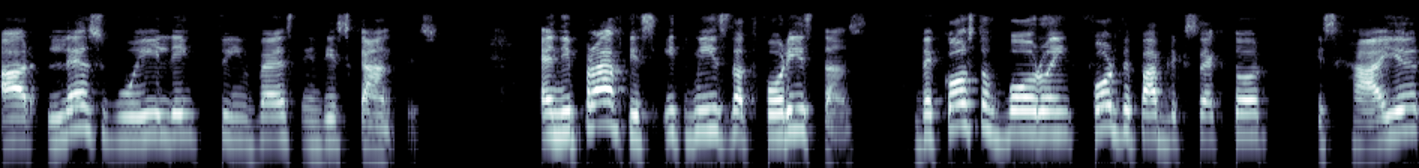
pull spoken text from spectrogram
are less willing to invest in these countries. And in practice, it means that, for instance, the cost of borrowing for the public sector is higher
